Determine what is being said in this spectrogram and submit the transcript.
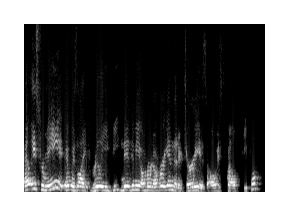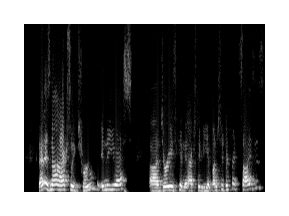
at least for me, it was like really beaten into me over and over again that a jury is always 12 people. That is not actually true in the US. Uh, juries can actually be a bunch of different sizes.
